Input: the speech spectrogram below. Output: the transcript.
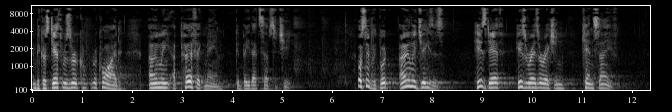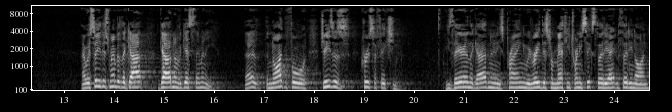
And because death was required, only a perfect man could be that substitute. Or simply put, only Jesus, His death, His resurrection can save. And we see this, remember the Garden of Gethsemane. the night before Jesus' crucifixion. He's there in the garden and he's praying. We read this from Matthew 26, 38 and 39.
